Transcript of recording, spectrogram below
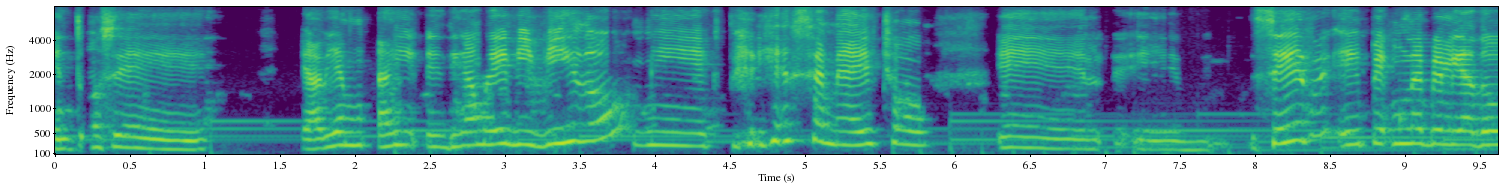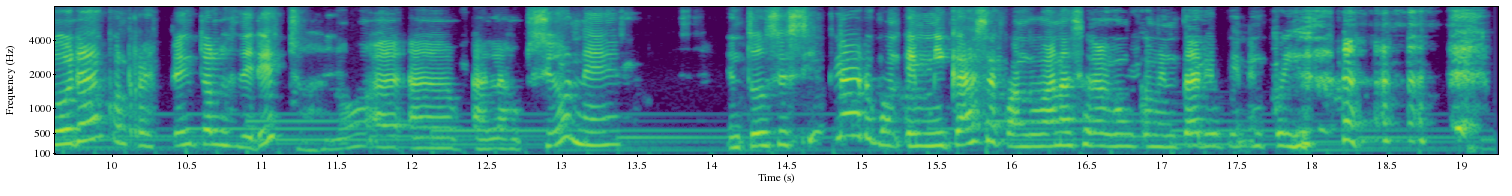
Entonces, había, eh, digamos, he vivido, mi experiencia me ha hecho eh, eh, ser una peleadora con respecto a los derechos, ¿no? a, las opciones. Entonces, sí, claro, en mi casa cuando van a hacer algún comentario tienen cuidado.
